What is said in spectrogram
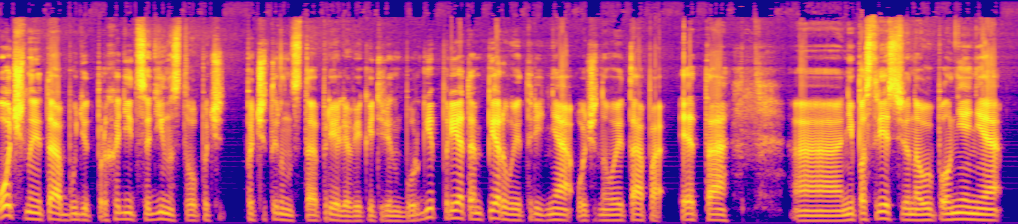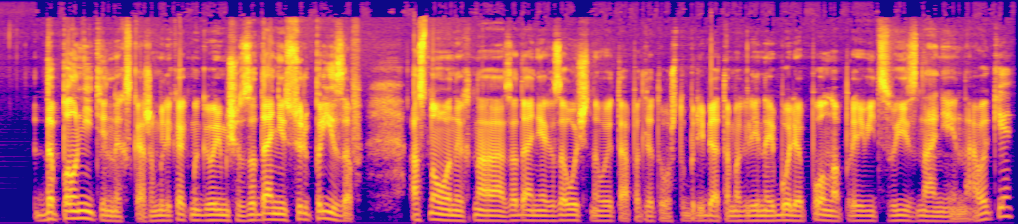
Очный этап будет проходить с 11 по 14 апреля в Екатеринбурге. При этом первые три дня очного этапа это непосредственно выполнение дополнительных, скажем, или, как мы говорим еще, заданий сюрпризов, основанных на заданиях заочного этапа для того, чтобы ребята могли наиболее полно проявить свои знания и навыки.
